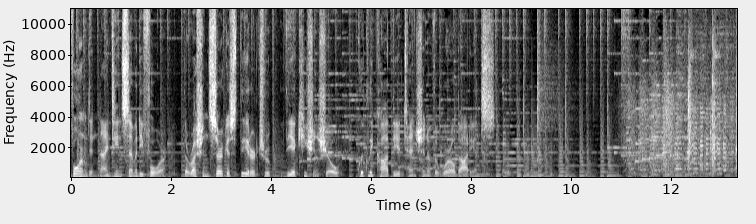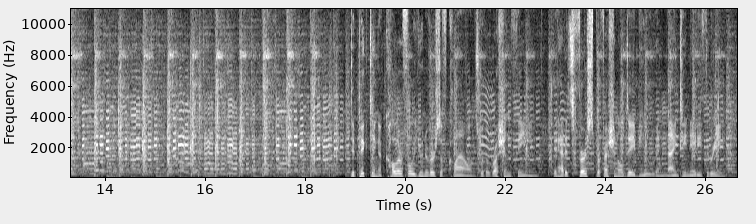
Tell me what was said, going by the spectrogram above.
Formed in 1974, the Russian circus theater troupe The Akishin Show quickly caught the attention of the world audience. Depicting a colorful universe of clowns with a Russian theme, it had its first professional debut in 1983.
